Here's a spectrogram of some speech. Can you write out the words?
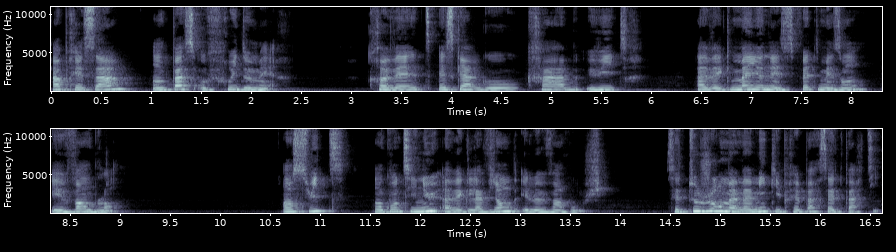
Après ça, on passe aux fruits de mer. Crevettes, escargots, crabes, huîtres, avec mayonnaise faite maison et vin blanc. Ensuite, on continue avec la viande et le vin rouge. C'est toujours ma mamie qui prépare cette partie.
